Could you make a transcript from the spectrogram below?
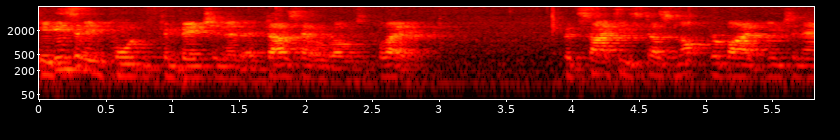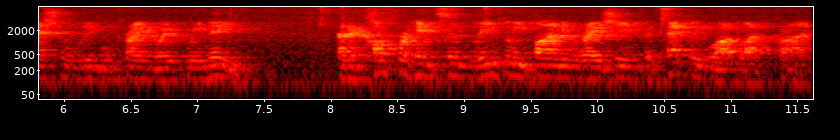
It is an important convention and it does have a role to play. But CITES does not provide the international legal framework we need and a comprehensive, legally binding regime for tackling wildlife crime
